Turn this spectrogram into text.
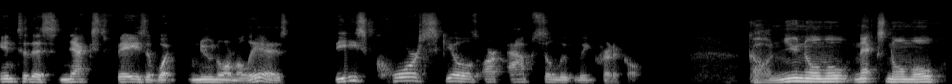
into this next phase of what new normal is these core skills are absolutely critical God, new normal, next normal,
